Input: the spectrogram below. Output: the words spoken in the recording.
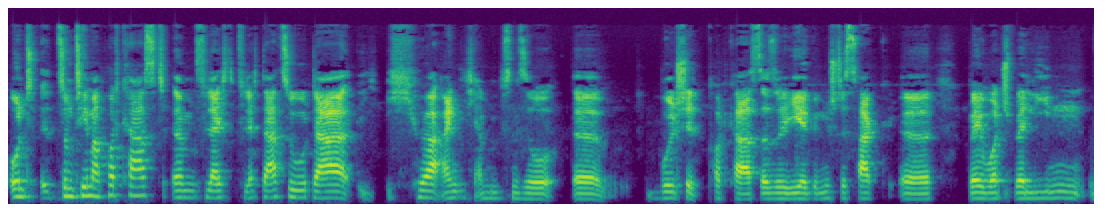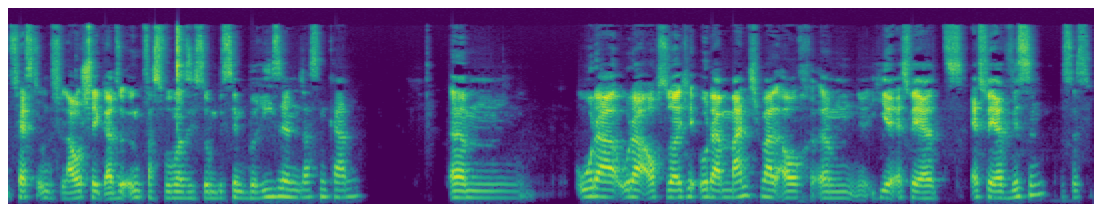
und äh, zum Thema Podcast, ähm, vielleicht, vielleicht dazu, da ich höre eigentlich am liebsten so äh, Bullshit-Podcast, also hier gemischtes Hack, äh, Baywatch Berlin, fest und flauschig, also irgendwas, wo man sich so ein bisschen berieseln lassen kann. Ähm, oder, oder auch solche, oder manchmal auch ähm, hier SWR, SWR Wissen. Ist das,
